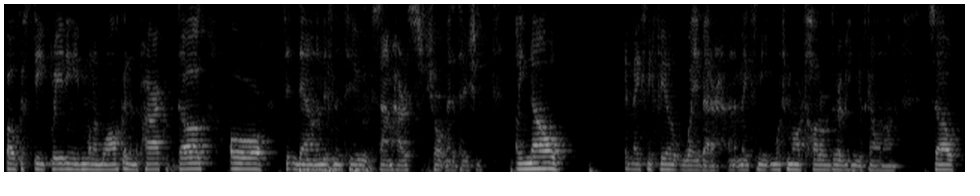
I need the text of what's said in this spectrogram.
focused deep breathing, even when I'm walking in the park with the dog, or sitting down and listening to Sam Harris short meditation. I know it makes me feel way better and it makes me much more tolerant of everything that's going on. So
